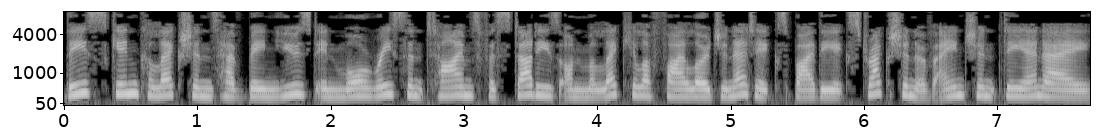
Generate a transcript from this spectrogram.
These skin collections have been used in more recent times for studies on molecular phylogenetics by the extraction of ancient DNA.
